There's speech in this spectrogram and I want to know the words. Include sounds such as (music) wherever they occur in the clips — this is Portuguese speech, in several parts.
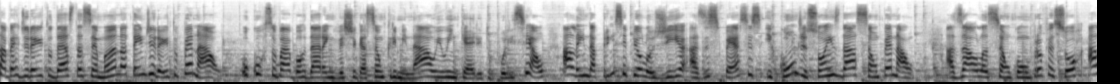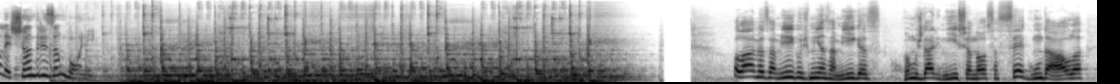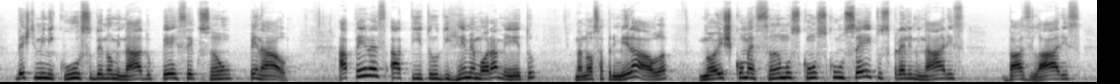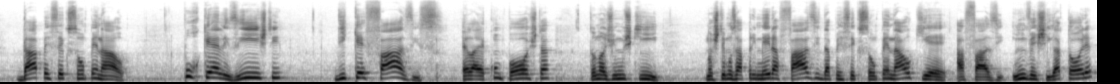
Saber Direito desta semana tem direito penal. O curso vai abordar a investigação criminal e o inquérito policial, além da principiologia, as espécies e condições da ação penal. As aulas são com o professor Alexandre Zamboni. Olá, meus amigos, minhas amigas. Vamos dar início à nossa segunda aula deste minicurso denominado Persecução Penal. Apenas a título de rememoramento, na nossa primeira aula, nós começamos com os conceitos preliminares, basilares da persecução penal. Por que ela existe? De que fases ela é composta? Então, nós vimos que nós temos a primeira fase da persecução penal, que é a fase investigatória,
